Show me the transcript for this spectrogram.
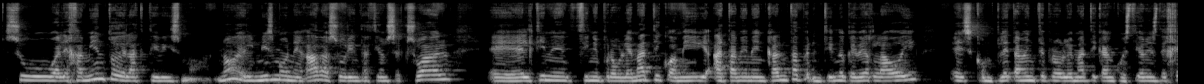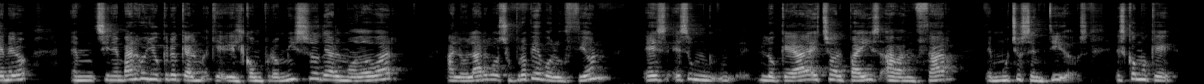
su alejamiento del activismo. ¿no? Él mismo negaba su orientación sexual, eh, él tiene cine problemático, a mí también me encanta, pero entiendo que verla hoy es completamente problemática en cuestiones de género. Em, sin embargo, yo creo que, el compromiso de Almodóvar a lo largo, su propia evolución, es, es lo que ha hecho al país avanzar en muchos sentidos. Es como que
